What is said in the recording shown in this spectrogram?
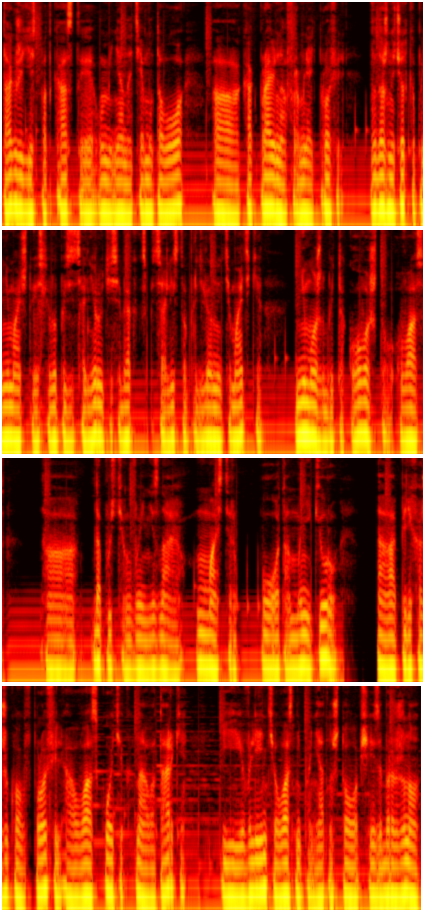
Также есть подкасты у меня на тему того, а, как правильно оформлять профиль. Вы должны четко понимать, что если вы позиционируете себя как специалист в определенной тематике, не может быть такого, что у вас, а, допустим, вы, не знаю, мастер по там маникюру, а, перехожу к вам в профиль, а у вас котик на аватарке, и в ленте у вас непонятно, что вообще изображено.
